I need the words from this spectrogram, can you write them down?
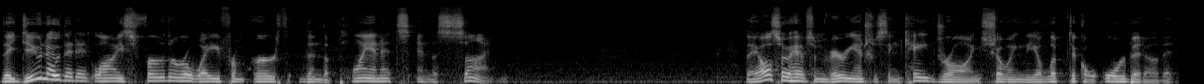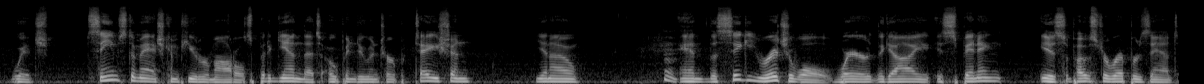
they do know that it lies further away from Earth than the planets and the sun. They also have some very interesting cave drawings showing the elliptical orbit of it, which seems to match computer models, but again, that's open to interpretation, you know. Hmm. And the Sigi ritual, where the guy is spinning, is supposed to represent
